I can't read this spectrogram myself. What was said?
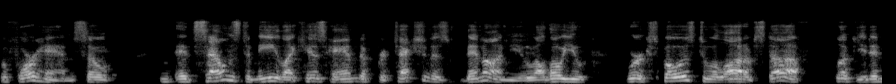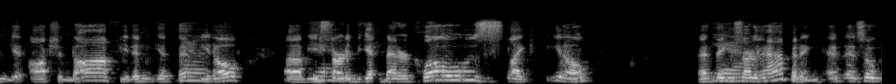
beforehand. So it sounds to me like His hand of protection has been on you, although you were exposed to a lot of stuff. Look, you didn't get auctioned off, you didn't get that, Yeah. you know. Um, you Yeah. started to get better clothes, like you know, and things Yeah. started happening. And, and so,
